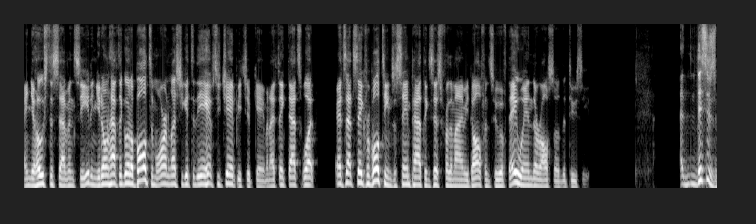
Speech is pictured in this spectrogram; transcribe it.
and you host the seven seed, and you don't have to go to Baltimore unless you get to the AFC Championship game. And I think that's what it's at stake for both teams. The same path exists for the Miami Dolphins, who, if they win, they're also the two seed. Uh, this is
